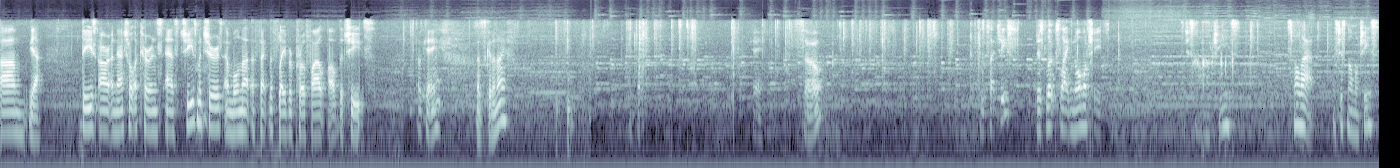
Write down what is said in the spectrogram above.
Um, yeah. These are a natural occurrence as cheese matures and will not affect the flavor profile of the cheese. Okay, let's get a knife. So looks like cheese. Just looks like normal cheese. It's just normal cheese. Smell that. It's just normal cheese.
